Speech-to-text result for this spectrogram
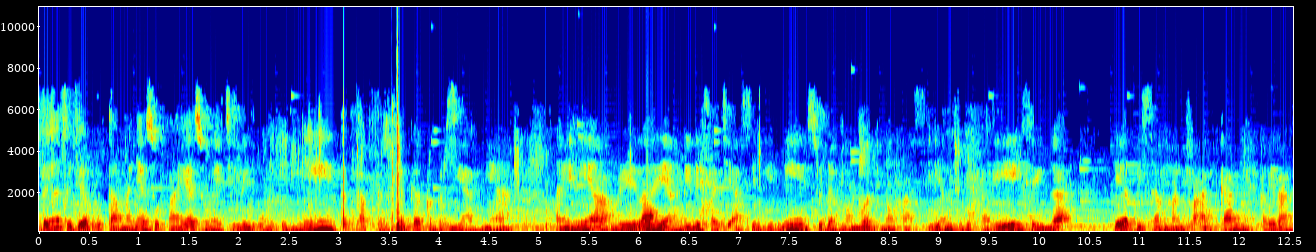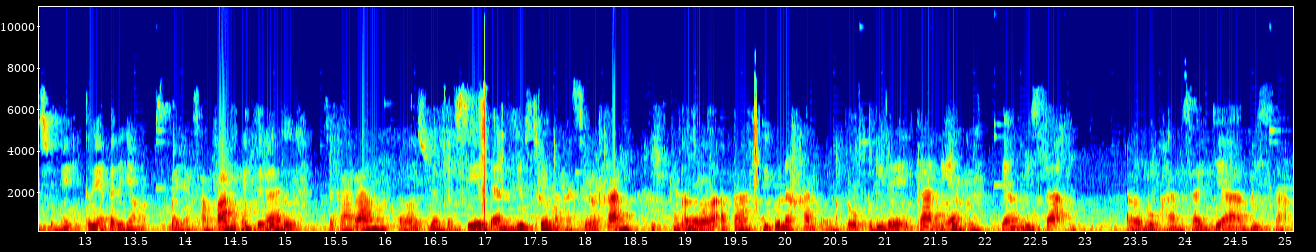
dengan tujuan utamanya supaya Sungai Ciliwung ini tetap terjaga kebersihannya. Nah ini alhamdulillah yang di Desa Ciasin ini sudah membuat inovasi yang cukup baik sehingga dia bisa memanfaatkan aliran sungai itu yang tadinya banyak sampah gitu kan. Sekarang uh, sudah bersih dan justru menghasilkan uh, apa digunakan untuk budidaya ikan ya yang bisa uh, bukan saja bisa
